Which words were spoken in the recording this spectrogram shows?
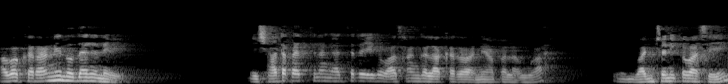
පව කරන්නේ නොදැන නෙවෙයි. මේ ෂටපැත්ත නම් ඇත්තට ඒක වසංගල කරවන්නේ අපලව්වා. වංචනික වශයෙන්.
